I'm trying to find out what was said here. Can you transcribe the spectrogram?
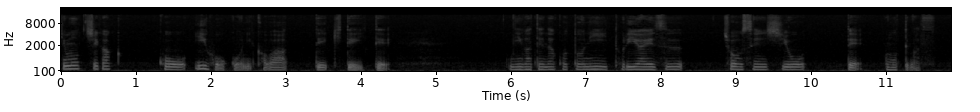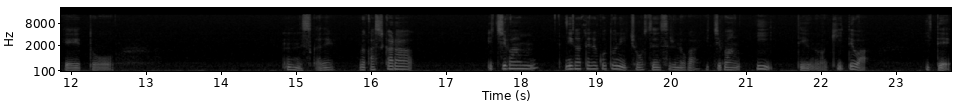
気持ちがこういい方向に変わってきていて苦手なことにとりあえず挑戦しようって思ってます。えっ、ー、となんですかね。昔から一番苦手なことに挑戦するのが一番いいっていうのは聞いてはいて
